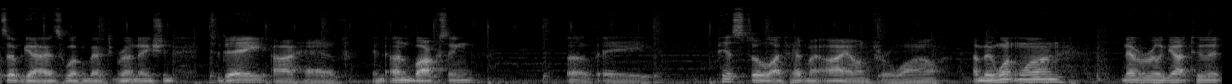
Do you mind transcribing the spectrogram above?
What's up guys? Welcome back to Grunt Nation. Today I have an unboxing of a pistol I've had my eye on for a while. I've been wanting one, never really got to it,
